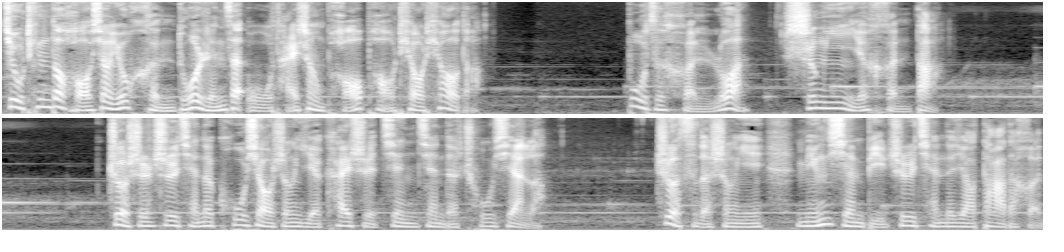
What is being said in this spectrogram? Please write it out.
就听到好像有很多人在舞台上跑跑跳跳的，步子很乱，声音也很大。这时之前的哭笑声也开始渐渐地出现了，这次的声音明显比之前的要大得很。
